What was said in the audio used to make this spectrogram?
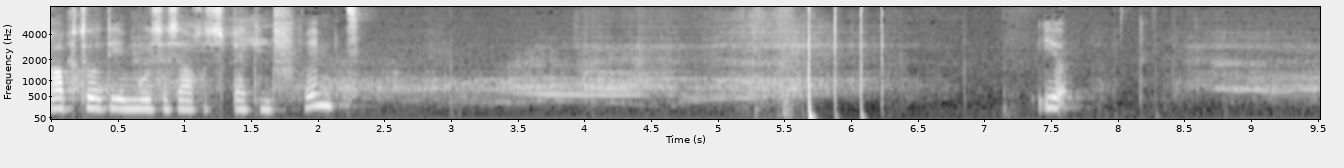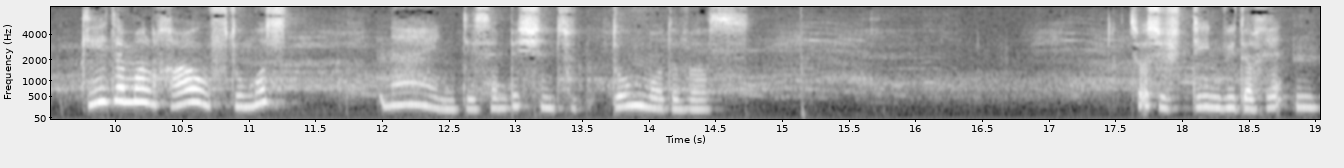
Raptor, der im Mosasaurus-Becken schwimmt. Ja. Geh da mal rauf, du musst... Nein, der ist ein bisschen zu dumm, oder was? Soll ich den wieder retten?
